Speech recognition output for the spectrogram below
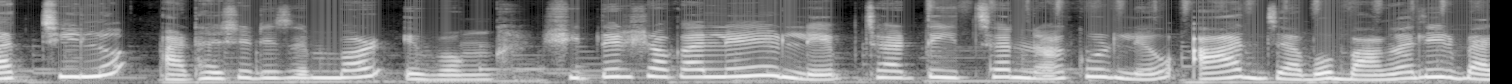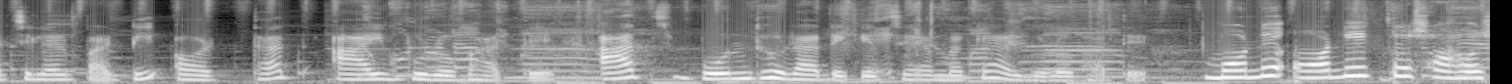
আজ ছিল আঠাশে ডিসেম্বর এবং শীতের সকালে লেপ ছাড়তে ইচ্ছা না করলেও আজ যাব বাঙালির ব্যাচেলার পার্টি, অর্থাৎ আইবুড়ো ভাতে। আজ বন্ধুরা ডেকেছে আমাকে আইবুড়ো ভাতে। মনে অনেকটা সাহস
